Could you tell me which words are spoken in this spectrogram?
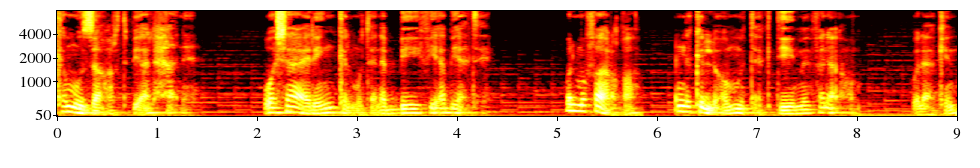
كموزارت بألحانه وشاعر كالمتنبي في أبياته. والمفارقة أن كلهم متأكدين من فنائهم ولكن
